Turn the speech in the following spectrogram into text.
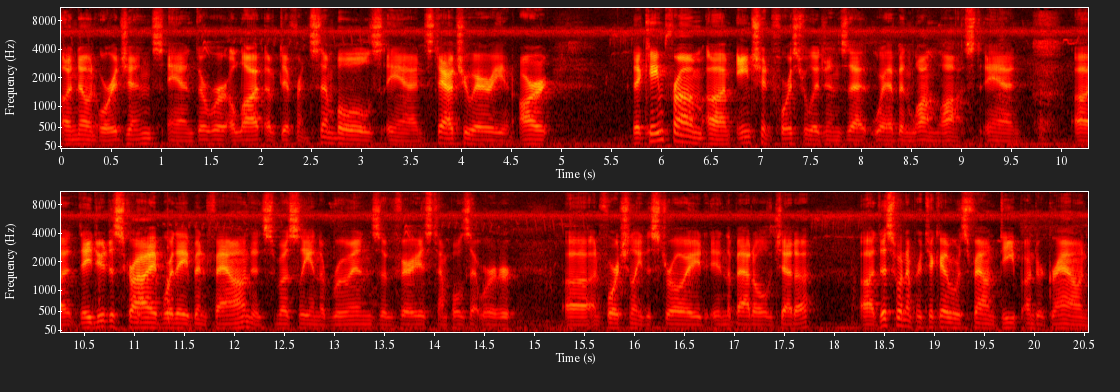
unknown origins, and there were a lot of different symbols and statuary and art that came from um, ancient force religions that have been long lost, and uh, they do describe where they've been found. It's mostly in the ruins of various temples that were uh, unfortunately destroyed in the Battle of Jedha. Uh, this one in particular was found deep underground,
